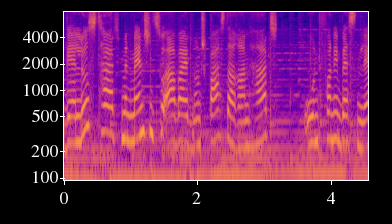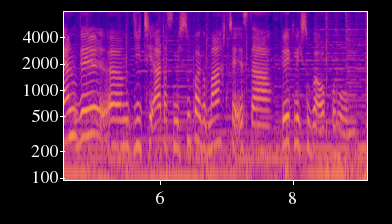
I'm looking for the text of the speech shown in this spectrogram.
Wer Lust hat, mit Menschen zu arbeiten und Spaß daran hat und von den Besten lernen will, ähm, die Theater ist nämlich super gemacht, der ist da wirklich super aufgehoben.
